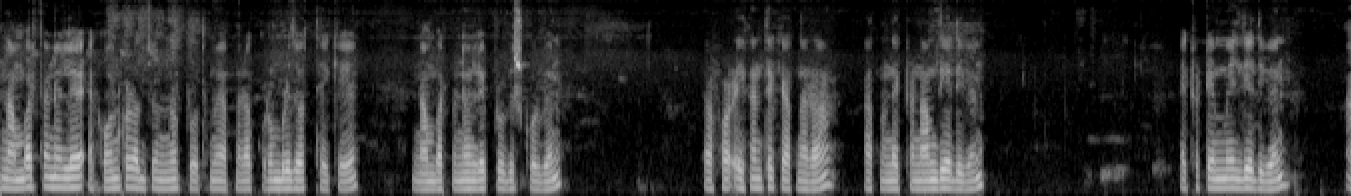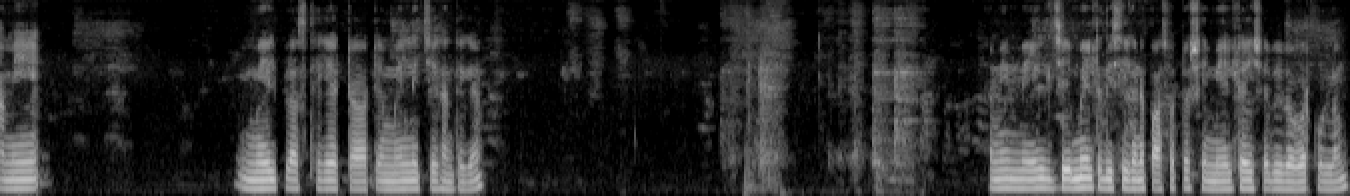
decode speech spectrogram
Number প্যানেলে account করার জন্য প্রথমে আপনারা ক্রোম ব্রাউজার থেকে নাম্বার প্যানেলে প্রবেশ করবেন। তারপর এখান থেকে আপনারা আপনাদের একটা নাম দিয়ে দিবেন। একটা টেম মেল দিয়ে দিবেন। আমি মেল প্লাস থেকে একটা টেম মেল নিচ্ছি এখান থেকে। আমি মেল যে মেলটা দিছি এখানে পাসওয়ার্ডটা সেই মেলটা হিসেবে ব্যবহার করলাম।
